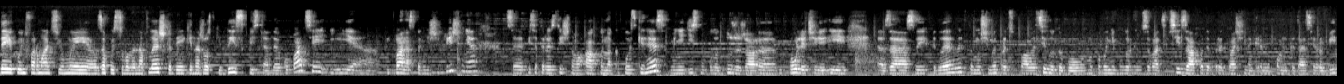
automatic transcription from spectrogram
деяку інформацію ми записували на флешки, деякі на жорсткий диск. після деокупації і е, два найскладніших рішення. Це після терористичного акту на Каховський ГЕС. Мені дійсно було дуже жа- е, боляче і е, за своїх підлеглих, тому що ми працювали цілодобово. Ми повинні були організувати всі заходи, передбачені керівником ліквідації робіт,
